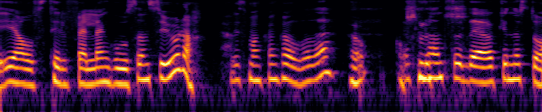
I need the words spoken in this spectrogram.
i Alfs tilfelle en god sensur, da. Hvis man kan kalle det det. Ja, absolutt. Det å kunne stå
